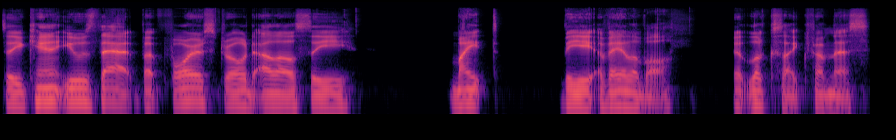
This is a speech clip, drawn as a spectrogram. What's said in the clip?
So you can't use that, but Forest Road LLC might be available. It looks like from this.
